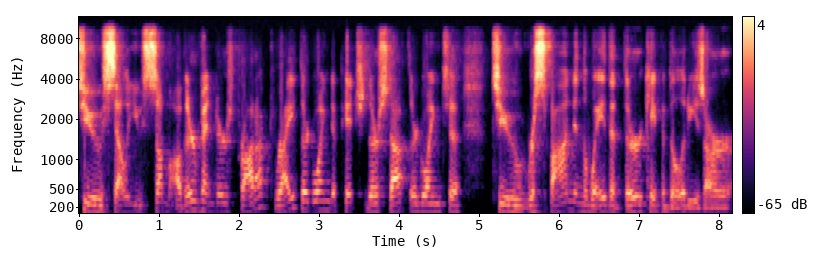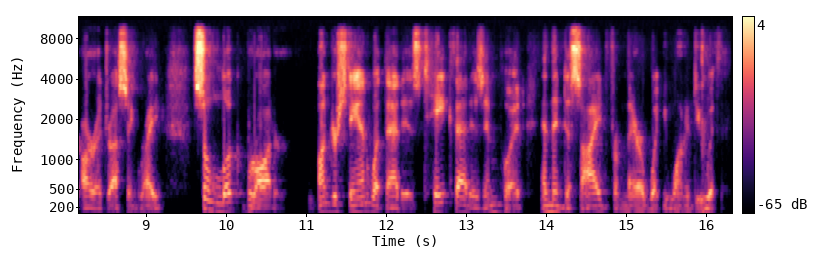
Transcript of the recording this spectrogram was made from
to sell you some other vendor's product, right? They're going to pitch their stuff. They're going to to respond in the way that their capabilities are are addressing, right? So look broader, understand what that is, take that as input, and then decide from there what you want to do with it.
